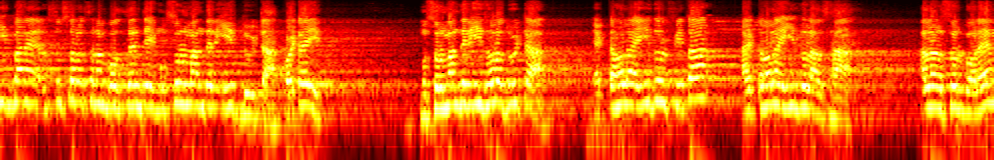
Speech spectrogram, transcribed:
ঈদ মানে রসুল সাল্লাহ সাল্লাম বলছেন যে মুসলমানদের ঈদ দুইটা। কয়টা ঈদ? মুসলমানদের ঈদ হলো দুইটা। একটা হলো ঈদ উল ফিতর আর একটা হলো ঈদ উল আজহা আল্লাহ রসুল বলেন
